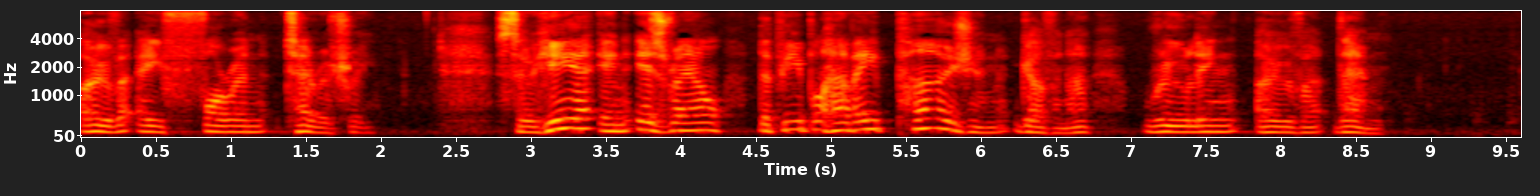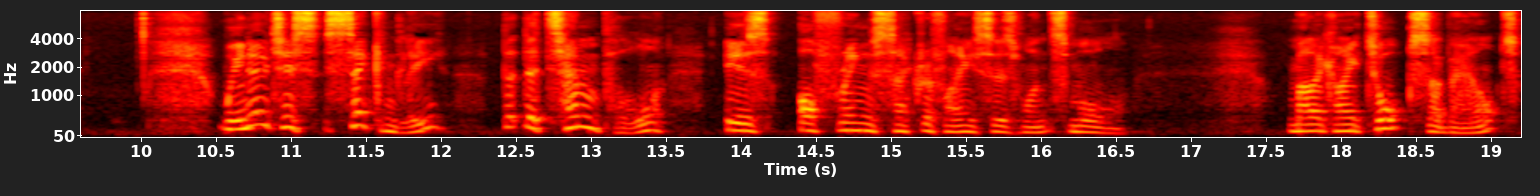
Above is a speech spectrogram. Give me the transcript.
over a foreign territory. So here in Israel, the people have a Persian governor ruling over them. We notice, secondly, that the temple is offering sacrifices once more. Malachi talks about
